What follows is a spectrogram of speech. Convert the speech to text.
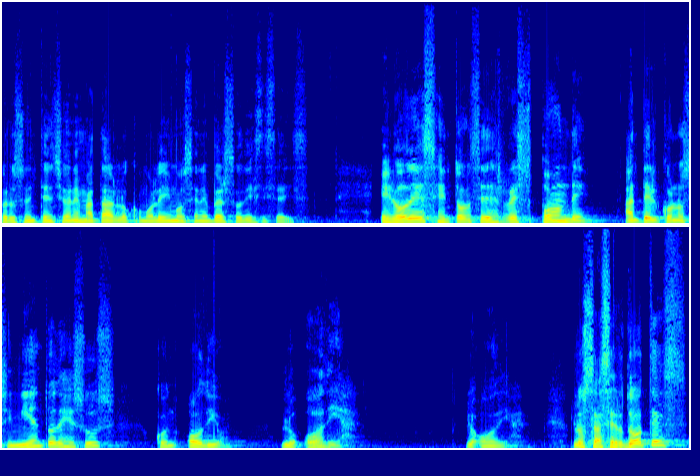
pero su intención es matarlo, como leímos en el verso 16. Herodes entonces responde ante el conocimiento de Jesús con odio. Lo odia. Lo odia. Los sacerdotes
